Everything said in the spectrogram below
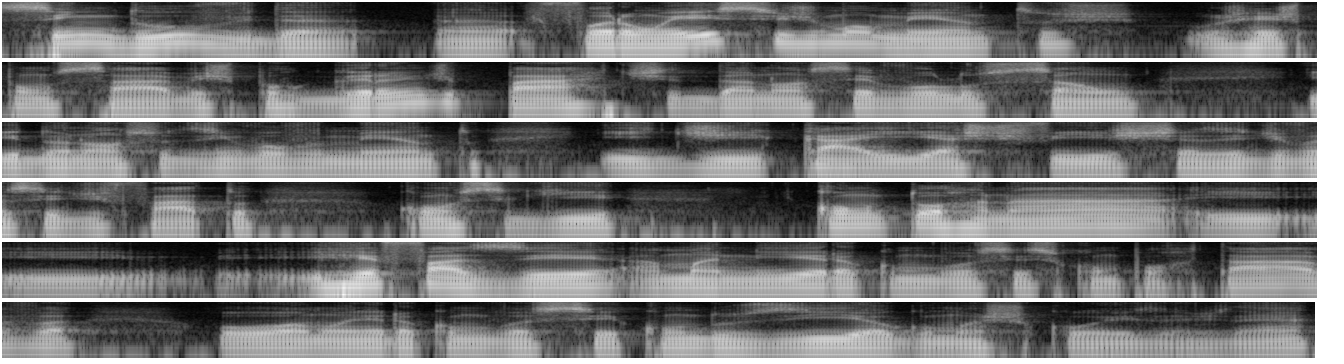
sem dúvida, uh, foram esses momentos os responsáveis por grande parte da nossa evolução e do nosso desenvolvimento e de cair as fichas e de você de fato conseguir contornar e, e, e, refazer a maneira como você se comportava ou a maneira como você conduzia algumas coisas, né?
